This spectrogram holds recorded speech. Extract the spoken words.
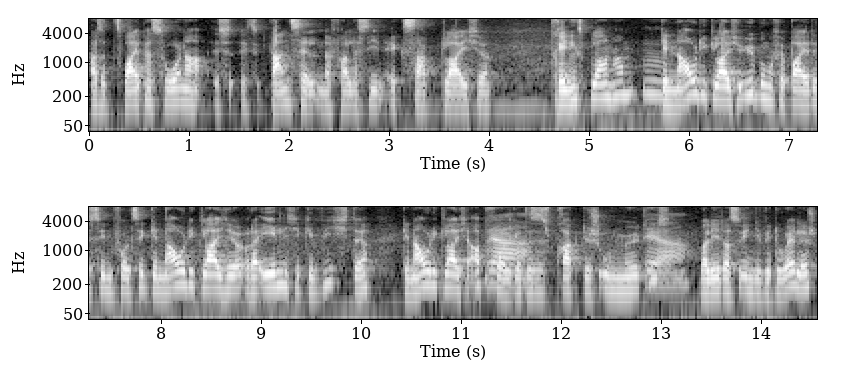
Also zwei Personen ist, ist ganz selten der Fall, dass die einen exakt gleiche Trainingsplan haben, genau die gleiche Übung für beide sinnvoll sind, genau die gleiche oder ähnliche Gewichte, genau die gleiche Abfolge. Ja. Das ist praktisch unmöglich, Ja. weil jeder so individuell ist.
